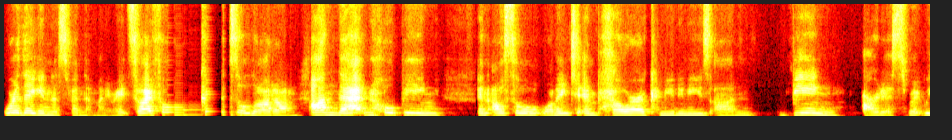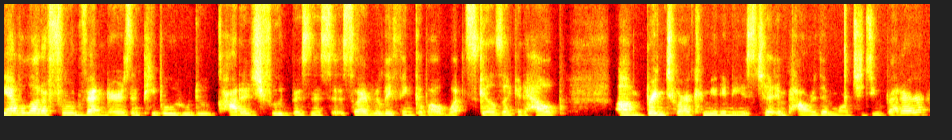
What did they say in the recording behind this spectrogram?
Where are they going to spend that money, right? So I focus a lot on on that and hoping, and also wanting to empower our communities on being artists, right? We have a lot of food vendors and people who do cottage food businesses. So I really think about what skills I could help um, bring to our communities to empower them more to do better.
